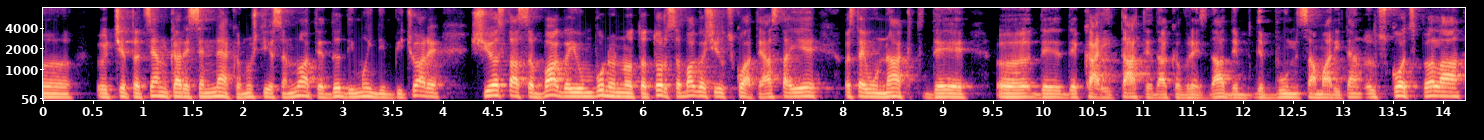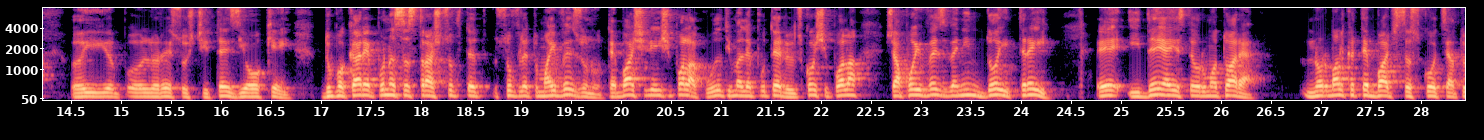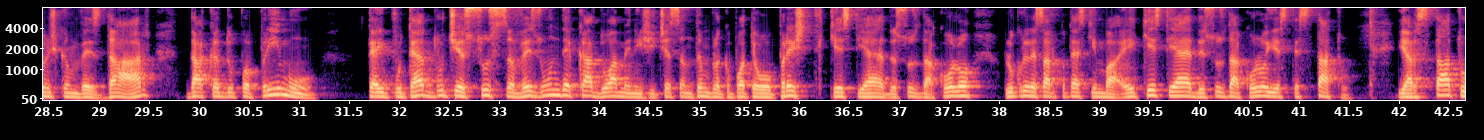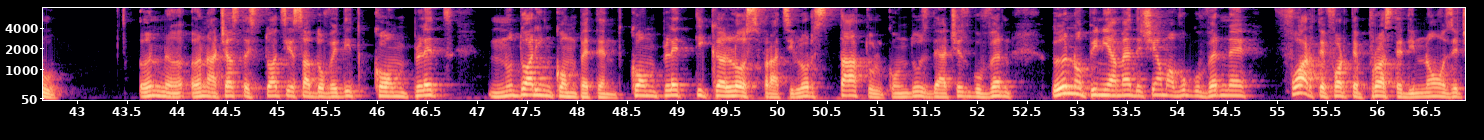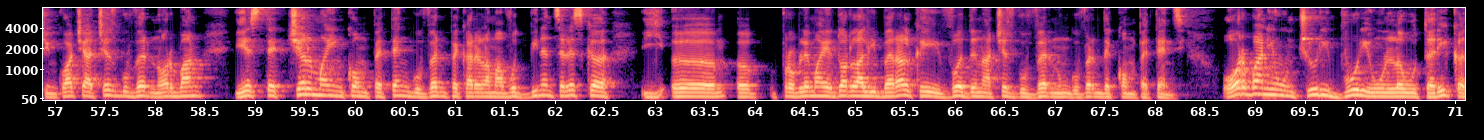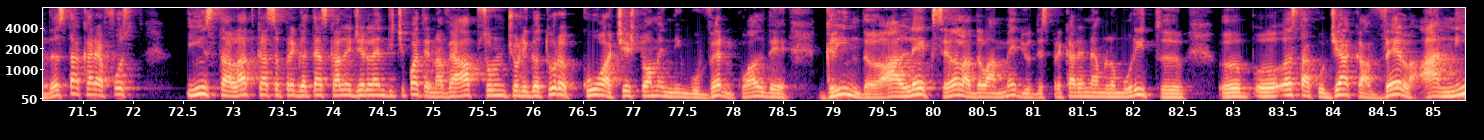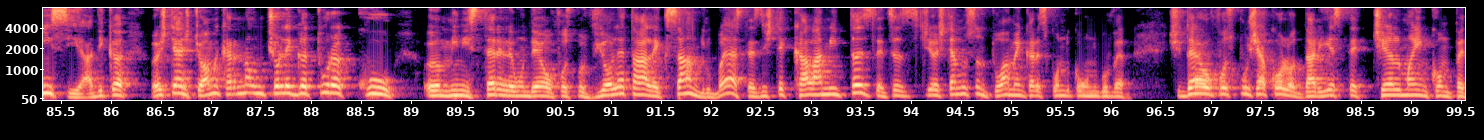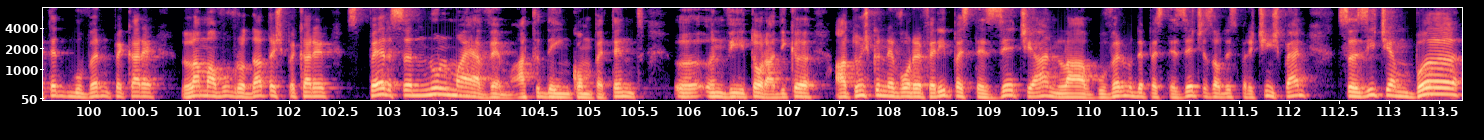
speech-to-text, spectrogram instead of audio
cetățean care se neacă, nu știe să nuate, dă din mâini, din picioare și ăsta să bagă, e un bun înnotător, să bagă și îl scoate. Asta e, ăsta e un act de, uh, de, de caritate, dacă vreți, da? de, de bun samaritan. Îl scoți pe ăla, îi, îl resuscitezi, e ok. După care, până să stragi suflet, sufletul, mai vezi unul, te bași și iei și pe ăla cu ultimele puteri, îl scoți și pe ăla și apoi vezi venind 2, 3. E, ideea este următoarea. Normal că te bagi să scoți atunci când vezi, dar dacă după primul te-ai putea duce sus să vezi unde cad oamenii și ce se întâmplă, că poate oprești chestia aia de sus de acolo, lucrurile s-ar putea schimba. Ei, chestia aia de sus de acolo este statul. Iar statul în, în această situație s-a dovedit complet, nu doar incompetent, complet ticălos, fraților. Statul condus de acest guvern, în opinia mea, deși am avut guverne foarte, foarte proaste din 90 încoace, acest guvern Orban este cel mai incompetent guvern pe care l-am avut. Bineînțeles că uh, uh, problema e doar la liberal că ei văd în acest guvern un guvern de competenți. Orban e un ciuriburi, un lăutărică de ăsta care a fost instalat ca să pregătească alegerile anticipate. N-avea absolut nicio legătură cu acești oameni din guvern, cu al de Grindă, Alexe, ăla de la mediu despre care ne-am lămurit, uh, uh, uh, ăsta cu Geaca, Vela, Anisi, adică ăștia niște oameni care n-au nicio legătură cu ministerele unde au fost Violeta Alexandru, băi, astea sunt niște calamități, ăștia nu sunt oameni care se conducă un guvern. Și de-aia au fost puși acolo, dar este cel mai incompetent guvern pe care l-am avut vreodată și pe care sper să nu-l mai avem atât de incompetent uh, în viitor. Adică atunci când ne vom referi peste 10 ani la guvernul de peste 10 sau despre 15 ani, să zicem, bă,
